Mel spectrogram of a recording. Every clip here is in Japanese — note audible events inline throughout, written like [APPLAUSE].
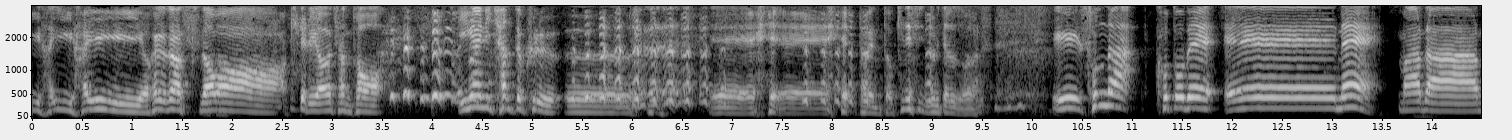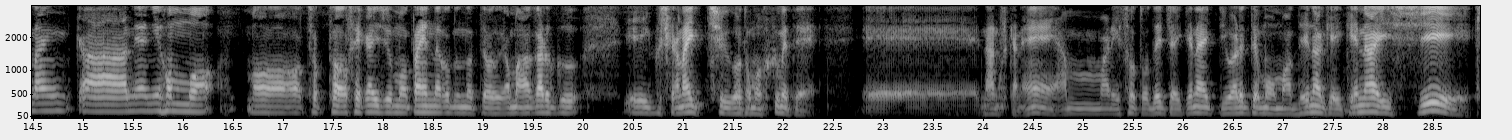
はいはいはいおはようございます。どうも。来てるよちゃんと。[LAUGHS] 意外にちゃんと来る。えー、タレント記念誌に乗りたいと思います、えー、そんなことでえー、ねまだなんかね日本ももうちょっと世界中も大変なことになってますが、まあ、明るくいくしかないっちゅうことも含めて、えー、なんですかね、あんまり外出ちゃいけないって言われても、まあ、出なきゃいけないし、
